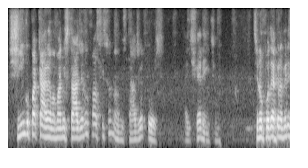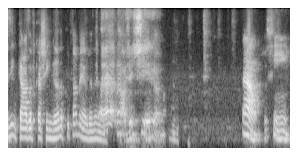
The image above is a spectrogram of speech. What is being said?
xingo pra caramba, mas no estádio eu não faço isso, não. No estádio eu torço. É diferente. Né? Se não puder, pelo menos em casa, ficar xingando, puta merda, né? É, não, a gente xinga. Não, sim.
